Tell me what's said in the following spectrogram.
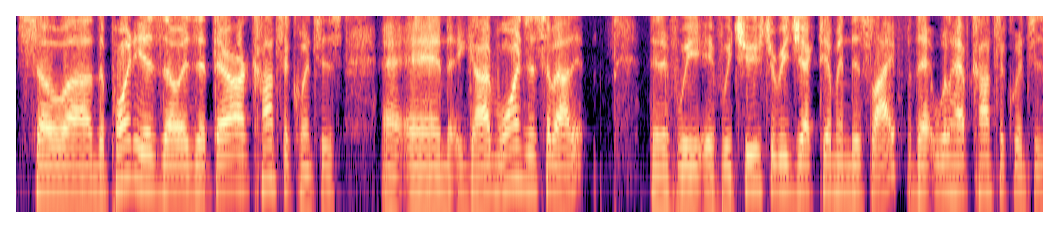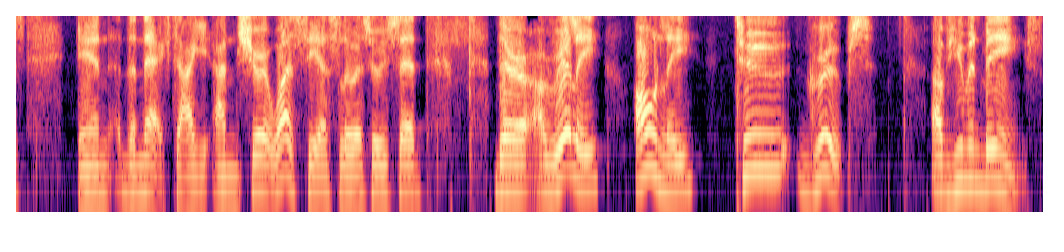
So uh, the point is, though, is that there are consequences, and God warns us about it. That if we if we choose to reject Him in this life, that will have consequences in the next. I, I'm sure it was C.S. Lewis who said there are really only two groups of human beings.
